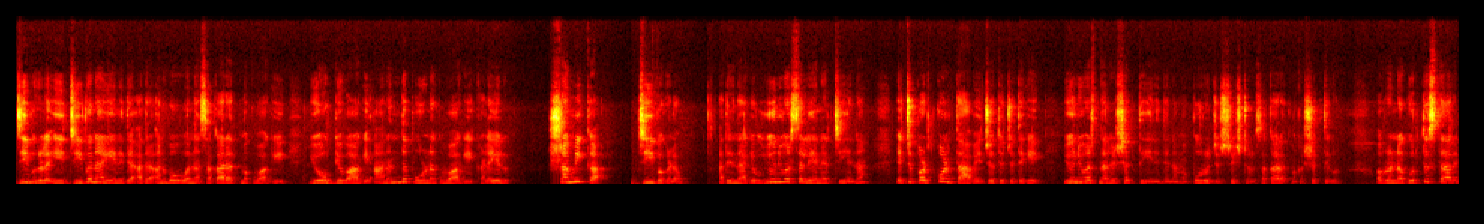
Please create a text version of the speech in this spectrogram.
ಜೀವಗಳ ಈ ಜೀವನ ಏನಿದೆ ಅದರ ಅನುಭವವನ್ನು ಸಕಾರಾತ್ಮಕವಾಗಿ, ಯೋಗ್ಯವಾಗಿ, ಆನಂದಪೂರ್ಣಕವಾಗಿ ಕಳೆಯಲು ಶ್ರಮಿಕ ಜೀವಗಳವು. ಅದರಿಂದಾಗಿ ಯೂನಿವರ್ಸಲ್ ಎನರ್ಜಿಯನ್ನು ಹೆಚ್ಚು ಪಡ್ಕೊಳ್ತಾವೆ. ಜೊತೆ ಜೊತೆಗೆ ಯೂನಿವರ್ಸ್ನಲ್ಲಿ ಶಕ್ತಿ ಏನಿದೆ? ನಮ್ಮ ಪೂರ್ವಜ ಶ್ರೇಷ್ಠರು, ಸಕಾರಾತ್ಮಕ ಶಕ್ತಿಗಳು. ಅವರನ್ನು ಗುರುತಿಸ್ತಾರೆ.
